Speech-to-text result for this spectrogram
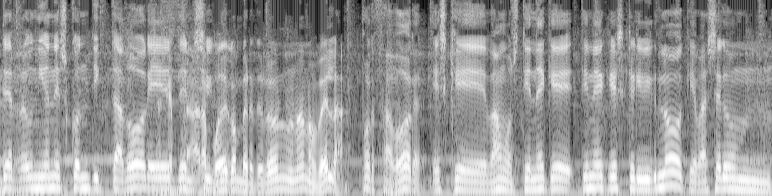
de reuniones con dictadores. del Ahora siglo- puede convertirlo en una novela. Por favor, es que, vamos, tiene que, tiene que escribirlo, que va a ser un,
